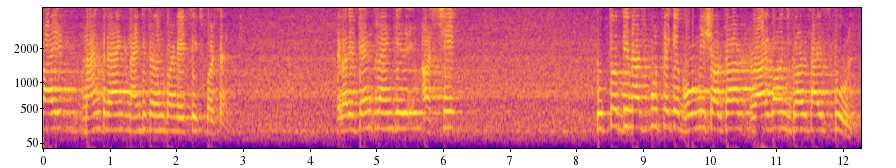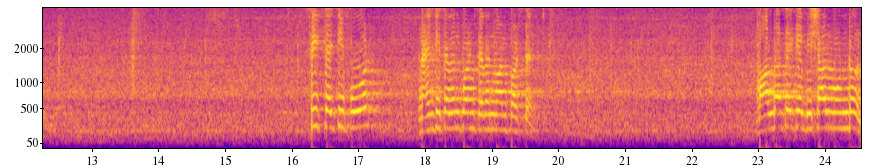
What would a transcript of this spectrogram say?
five ninth rank ninety seven point eight six percent এবারে টেন্থ র্যাঙ্কে আসছি। উত্তর দিনাজপুর থেকে Bhoumi Sarkar, Raiganj girls high school six eighty four Malda থেকে Bishal Mondal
